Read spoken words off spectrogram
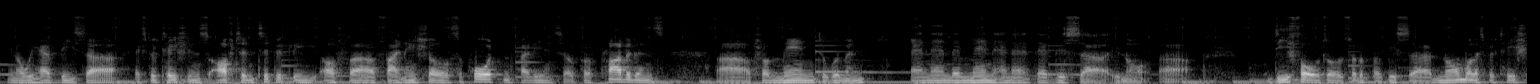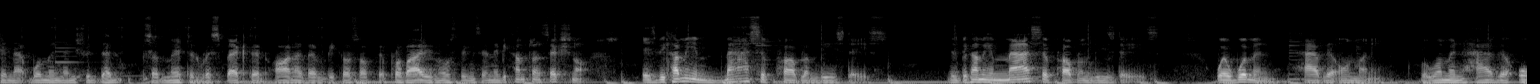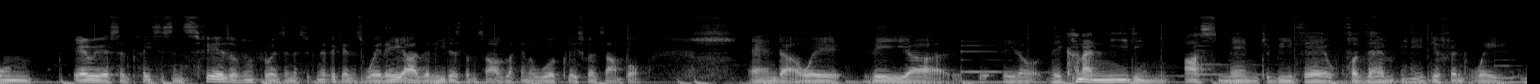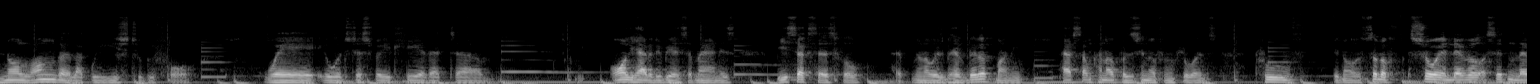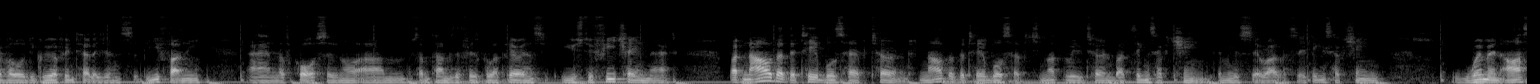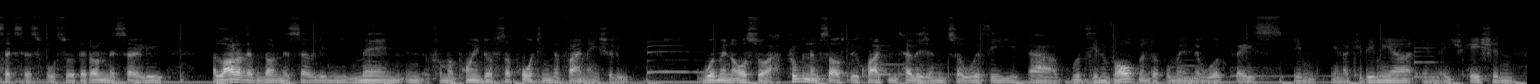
You know, we have these uh, expectations often, typically, of uh, financial support and financial providence uh, from men to women and then the men have, had this, uh, you know, uh, default or sort of like this uh, normal expectation that women then should then submit and respect and honor them because of the providing those things, and they become transactional. It's becoming a massive problem these days. It's becoming a massive problem these days, where women have their own money, where women have their own areas and places and spheres of influence and significance, where they are the leaders themselves, like in the workplace, for example and uh, where they uh, you know they kind of needing us men to be there for them in a different way no longer like we used to before where it was just very clear that um, all you had to do as a man is be successful have, have a bit of money have some kind of position of influence prove you know sort of show a level a certain level or degree of intelligence be funny and of course, you know, um, sometimes the physical appearance used to feature in that. But now that the tables have turned, now that the tables have not really turned, but things have changed. Let me just say, rather say, things have changed. Women are successful, so they don't necessarily. A lot of them don't necessarily need men in, from a point of supporting them financially. Women also have proven themselves to be quite intelligent. So with the uh, with the involvement of women in the workplace, in in academia, in education,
